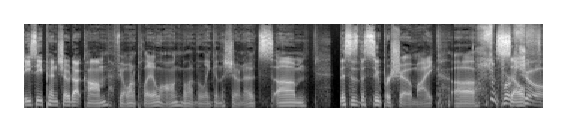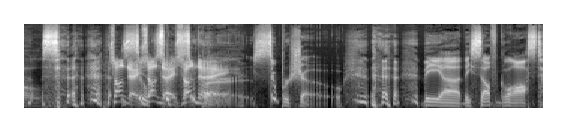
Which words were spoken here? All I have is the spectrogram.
dcpenshow.com if y'all want to play along, we'll have the link in the show notes. Um, This is the Super Show, Mike. Uh, Super self- Show. Sunday, Sunday, Sunday. Super Show. the uh, the self glossed,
